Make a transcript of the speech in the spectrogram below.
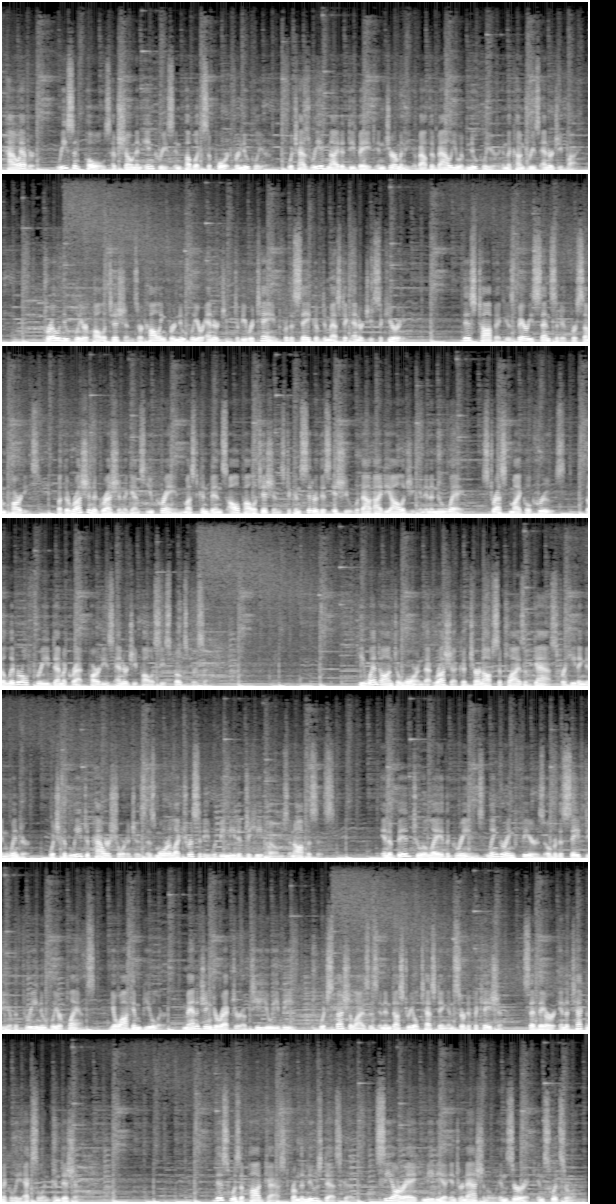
However, recent polls have shown an increase in public support for nuclear, which has reignited debate in Germany about the value of nuclear in the country's energy pie. Pro-nuclear politicians are calling for nuclear energy to be retained for the sake of domestic energy security. This topic is very sensitive for some parties, but the Russian aggression against Ukraine must convince all politicians to consider this issue without ideology and in a new way, stressed Michael Kruse, the Liberal Free Democrat Party's energy policy spokesperson. He went on to warn that Russia could turn off supplies of gas for heating in winter, which could lead to power shortages as more electricity would be needed to heat homes and offices. In a bid to allay the Greens' lingering fears over the safety of the three nuclear plants, Joachim Buehler, managing director of TÜV, which specializes in industrial testing and certification, said they are in a technically excellent condition. This was a podcast from the news desk of CRA Media International in Zurich, in Switzerland.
